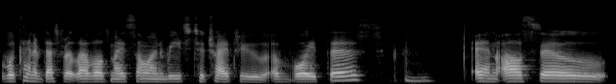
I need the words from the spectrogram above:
what kind of desperate levels might someone reach to try to avoid this and also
